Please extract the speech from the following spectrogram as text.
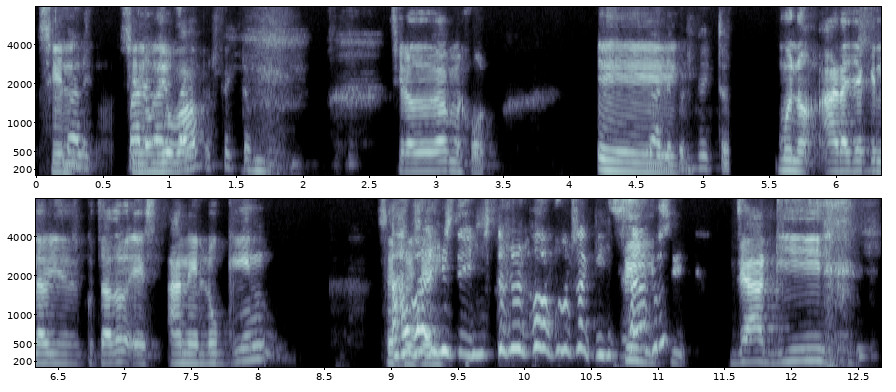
si el, Vale, si el vale, audio vale, vale, va, perfecto. si el audio va, mejor. Eh, Vale, perfecto. Bueno, ahora ya que lo habéis escuchado, es Anne Looking. Se Ah, vale, sí, esto lo vamos a Sí, quitar. sí. Ya aquí.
